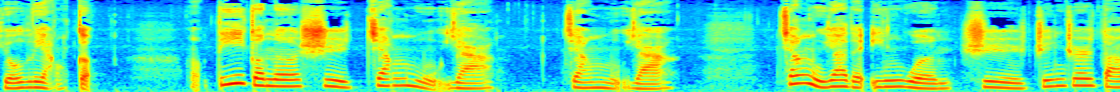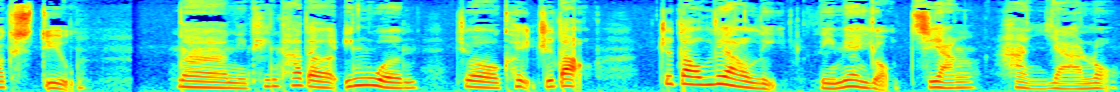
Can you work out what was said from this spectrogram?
有两个，哦，第一个呢是姜母鸭，姜母鸭，姜母鸭的英文是 Ginger Duck Stew。那你听它的英文就可以知道，这道料理里面有姜和鸭肉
